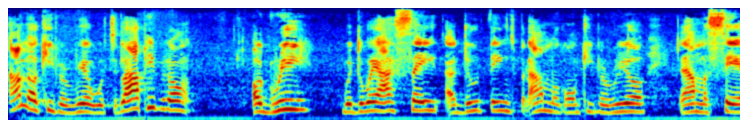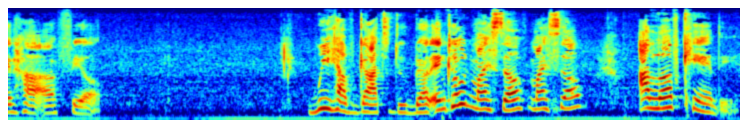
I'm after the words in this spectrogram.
I'm gonna keep it real with you. A lot of people don't agree with the way I say I do things, but I'm gonna keep it real and I'm gonna say it how I feel. We have got to do better, including myself. Myself, I love candy,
